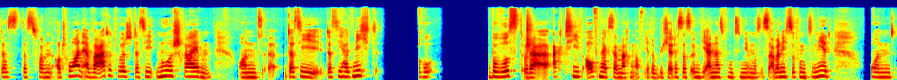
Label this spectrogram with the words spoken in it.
dass, dass von Autoren erwartet wird, dass sie nur schreiben und äh, dass sie, dass sie halt nicht bewusst oder aktiv aufmerksam machen auf ihre Bücher, dass das irgendwie anders funktionieren muss, es aber nicht so funktioniert. Und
